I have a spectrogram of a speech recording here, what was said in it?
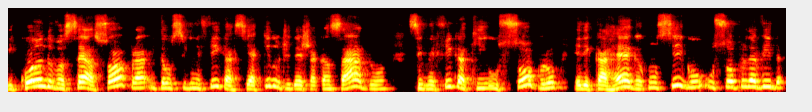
E quando você assopra, então significa, se aquilo te deixa cansado, significa que o sopro, ele carrega consigo o sopro da vida.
